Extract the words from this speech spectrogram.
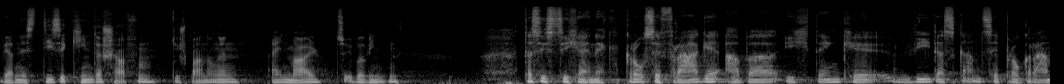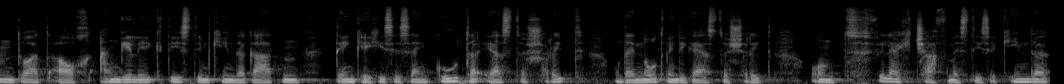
Werden es diese Kinder schaffen, die Spannungen einmal zu überwinden? Das ist sicher eine große Frage, aber ich denke, wie das ganze Programm dort auch angelegt ist im Kindergarten, denke ich, ist es ein guter erster Schritt und ein notwendiger erster Schritt. Und vielleicht schaffen es diese Kinder,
